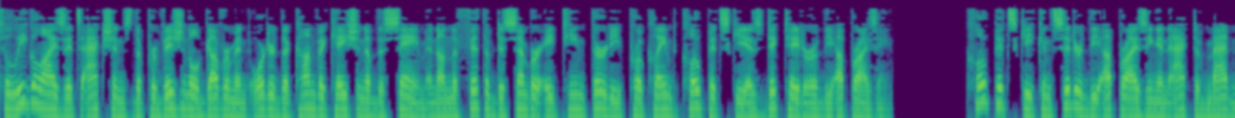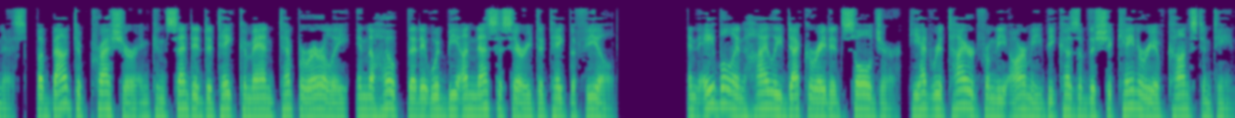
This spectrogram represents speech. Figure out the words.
To legalize its actions the Provisional Government ordered the convocation of the Sejm and on 5 December 1830 proclaimed Klopicki as dictator of the uprising. Klopicki considered the uprising an act of madness, but bowed to pressure and consented to take command temporarily, in the hope that it would be unnecessary to take the field. An able and highly decorated soldier, he had retired from the army because of the chicanery of Constantine.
